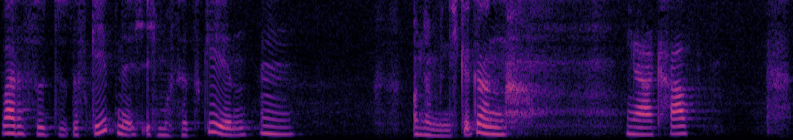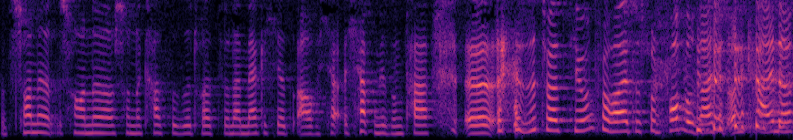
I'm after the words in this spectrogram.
war das so, das geht nicht, ich muss jetzt gehen. Mhm. Und dann bin ich gegangen. Ja, krass. Das ist schon eine, schon eine, schon eine krasse Situation. Da merke ich jetzt auch, ich habe ich hab mir so ein paar äh, Situationen für heute schon vorbereitet und keine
